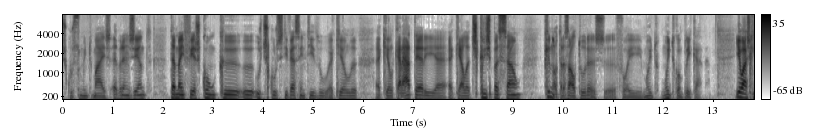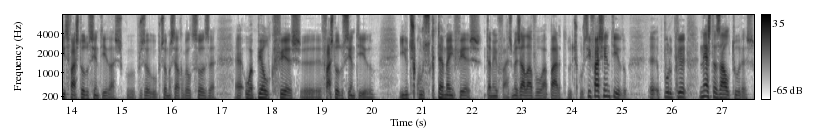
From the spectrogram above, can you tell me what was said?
discurso muito mais abrangente, também fez com que uh, os discursos tivessem tido aquele, aquele caráter e a, aquela descrispação que noutras alturas uh, foi muito, muito complicada. Eu acho que isso faz todo o sentido. Acho que o professor, o professor Marcelo Rebelo de Sousa, uh, o apelo que fez, faz todo o sentido. E o discurso que também fez, também o faz. Mas já lá vou à parte do discurso. E faz sentido, porque nestas alturas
